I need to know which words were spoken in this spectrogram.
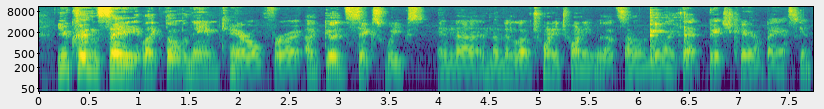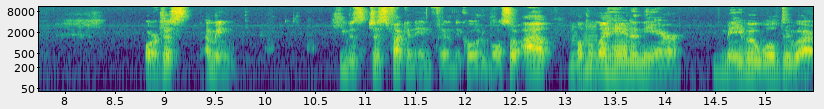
you couldn't say like the name Carol for a, a good six weeks in uh, in the middle of 2020 without someone being like that bitch Carole Baskin, or just I mean, he was just fucking infinitely quotable. So I'll I'll put Mhm. my hand in the air. Maybe we'll do a,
